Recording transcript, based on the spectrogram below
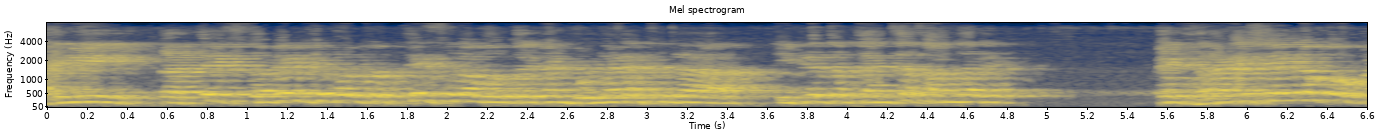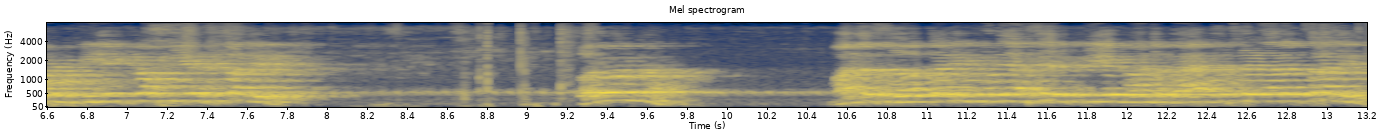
आणि मी प्रत्येक सभेत जे बोलतो तेच तुला बोलतोय. कारण बुलढाण्यात सुद्धा इकडे तर त्यांचाच आमदार आहे. काही नको पण पीए किंवा पीएस चालेल बरोबर ना? माझं सहकारी कोणी असेल पीए माझं बाहेर उचलणारं चालेल.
